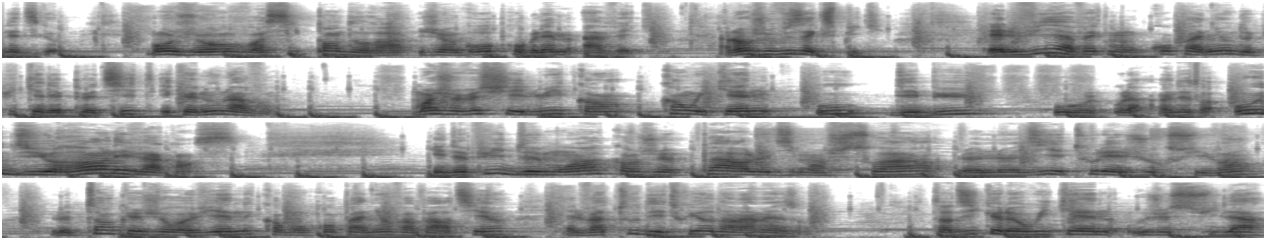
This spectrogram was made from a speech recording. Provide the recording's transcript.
let's go. Bonjour, voici Pandora, j'ai un gros problème avec. Alors je vous explique. Elle vit avec mon compagnon depuis qu'elle est petite et que nous l'avons. Moi, je vais chez lui quand, quand week-end ou début, ou, ou durant les vacances. Et depuis deux mois, quand je pars le dimanche soir, le lundi et tous les jours suivants, le temps que je revienne, quand mon compagnon va partir, elle va tout détruire dans la maison. Tandis que le week-end où je suis là,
